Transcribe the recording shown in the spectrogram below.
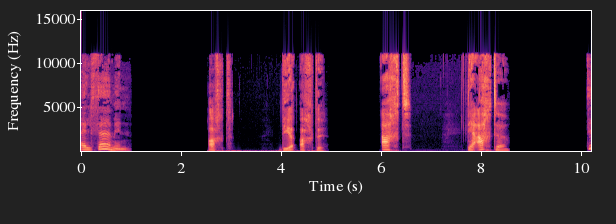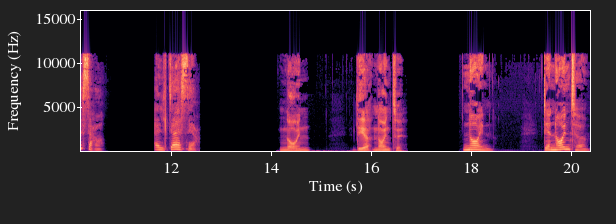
الثامن Acht, der Achte. acht, der achte, تسعة التاسع Neun, der Neunte. neun, der neunte,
